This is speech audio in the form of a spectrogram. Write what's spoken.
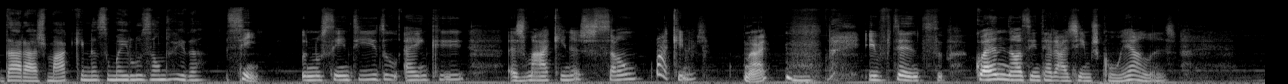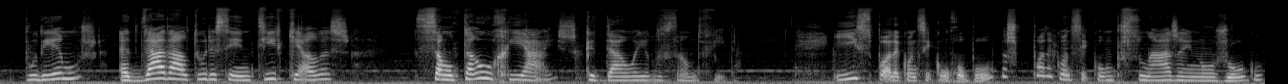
Dar às máquinas uma ilusão de vida. Sim, no sentido em que as máquinas são máquinas, não é? E, portanto, quando nós interagimos com elas, podemos, a dada altura, sentir que elas são tão reais que dão a ilusão de vida. E isso pode acontecer com um robô, mas pode acontecer com um personagem num jogo,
